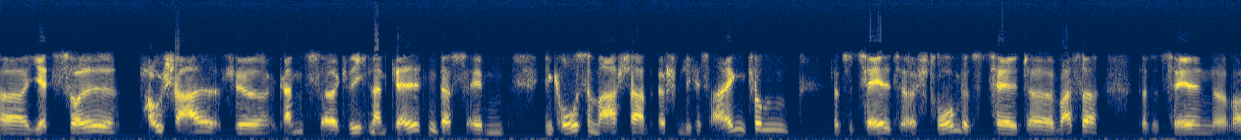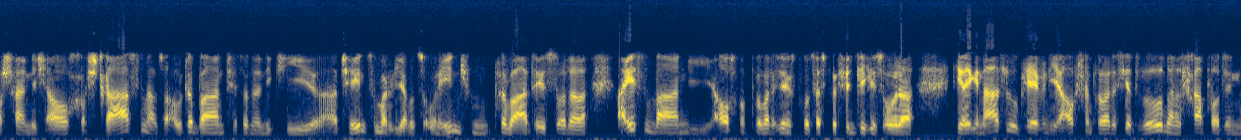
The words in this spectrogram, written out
Äh, jetzt soll pauschal für ganz äh, Griechenland gelten, dass eben in großem Maßstab öffentliches Eigentum, dazu zählt äh, Strom, dazu zählt Wasser, Dazu zählen äh, wahrscheinlich auch Straßen, also Autobahn, Thessaloniki, Athen zum Beispiel, die aber ohnehin schon privat ist, oder Eisenbahn, die auch im Privatisierungsprozess befindlich ist, oder die Regionalflughäfen, die auch schon privatisiert wurden, an das Fraport in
